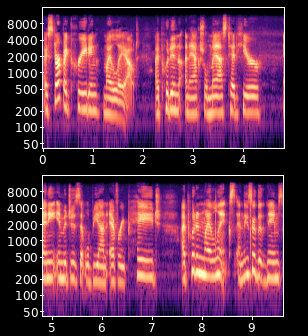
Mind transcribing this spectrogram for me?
I start by creating my layout. I put in an actual masthead here, any images that will be on every page. I put in my links, and these are the names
